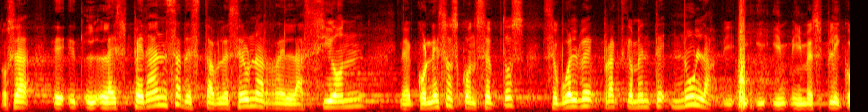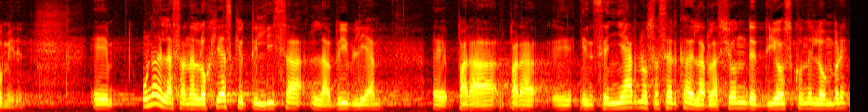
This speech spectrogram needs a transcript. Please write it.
O sea, eh, eh, la esperanza de establecer una relación eh, con esos conceptos se vuelve prácticamente nula. Y, me explico, miren. una de las analogías que utiliza la Biblia para, enseñarnos acerca de la relación de Dios con el hombre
